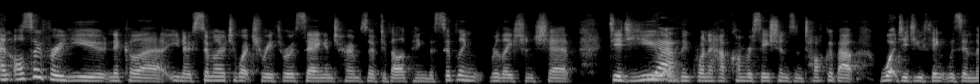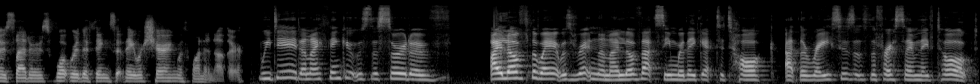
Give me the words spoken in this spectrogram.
And also for you, Nicola, you know, similar to what Charitha was saying in terms of developing the sibling relationship, did you yeah. and Luke want to have conversations and talk about what did you think was in those letters? What were the things that they were sharing with one another? We did. And I think it was the sort of I love the way it was written, and I love that scene where they get to talk at the races. It's the first time they've talked,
